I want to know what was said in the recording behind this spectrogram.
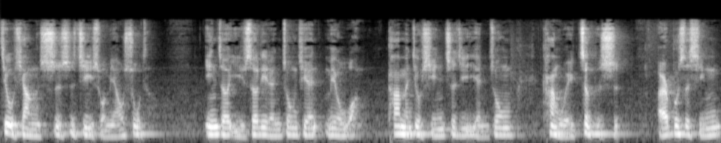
就像四世纪所描述的：因着以色列人中间没有网，他们就行自己眼中看为正的事，而不是行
